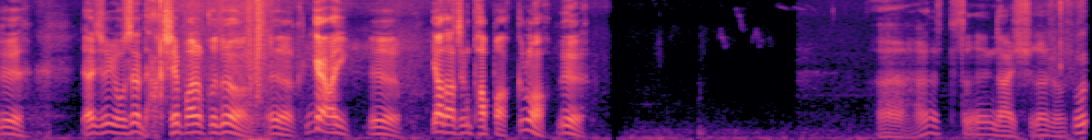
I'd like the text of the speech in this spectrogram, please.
그 내가 지금 요새 낚시에 빠졌거든 예, 야, 이, 예. 야 나 지금 바빠 끊어 예. 아, 또 날씨가 좋. 어?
